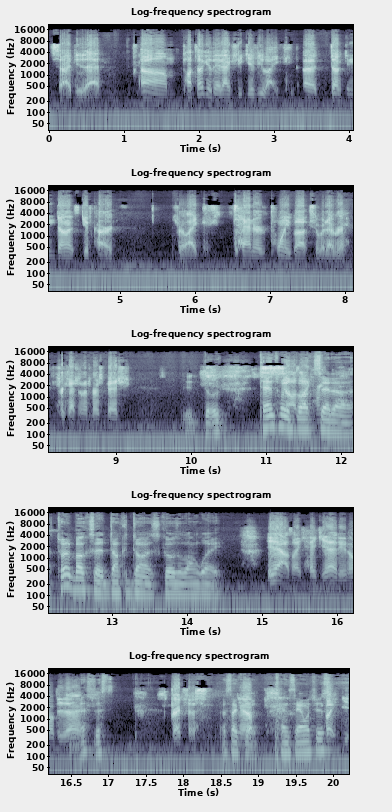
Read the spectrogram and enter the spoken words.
So I do that. Um, Pawtucket, they'd actually give you like a Dunkin' Donuts gift card for like ten or twenty bucks or whatever for catching the first pitch. Dude, those 10, 20 Sounds like bucks at uh, twenty bucks at Dunkin' Donuts goes a long way. Yeah, I was like, heck yeah, dude, I'll do that. That's just It's breakfast. that's like what ten sandwiches. But yeah,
